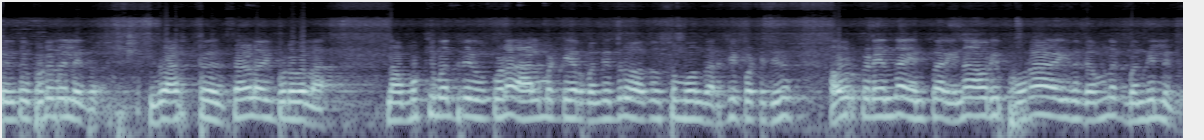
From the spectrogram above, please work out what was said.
ಇದು ಬಿಡೋದಿಲ್ಲ ಇದು. ಇದು ಅಷ್ಟು ಸರಳವಾಗಿ ಬಿಡುದಿಲ್ಲ. ನಾವು ಮುಖ್ಯಮಂತ್ರಿಗೂ ಕೂಡ ಆಲ್ಮಟ್ಟಿಯವ್ರು ಬಂದಿದ್ರು, ಅದು ಸುಮ್ಮ ಒಂದು ಅರ್ಜಿ ಕೊಟ್ಟಿದ್ದೀವಿ. ಅವ್ರ ಕಡೆಯಿಂದ ಎನ್ಕ್ವೈರಿ ಇನ್ನೂ ಅವ್ರಿಗೆ ಪೂರಾ ಇದು ಗಮನಕ್ಕೆ ಬಂದಿಲ್ಲ ಇದು.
